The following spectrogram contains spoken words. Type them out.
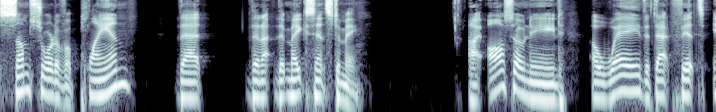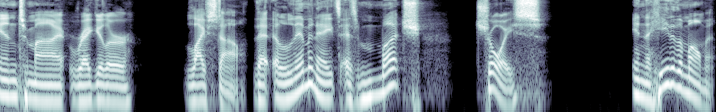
some sort of a plan that that that makes sense to me. I also need a way that that fits into my regular lifestyle that eliminates as much choice in the heat of the moment.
